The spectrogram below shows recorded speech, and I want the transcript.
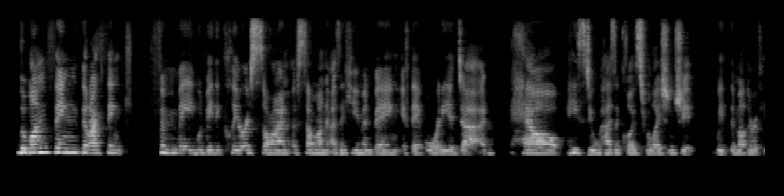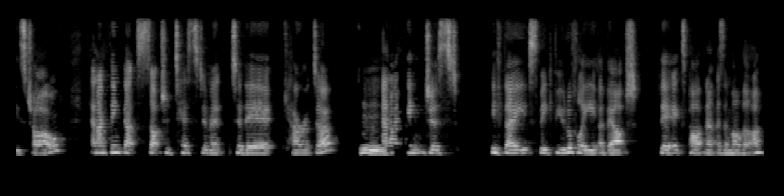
the one thing that I think for me would be the clearest sign of someone as a human being, if they're already a dad, how he still has a close relationship with the mother of his child. And I think that's such a testament to their character. Mm. And I think just if they speak beautifully about their ex partner as a mother,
